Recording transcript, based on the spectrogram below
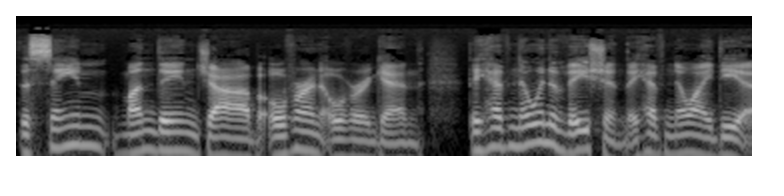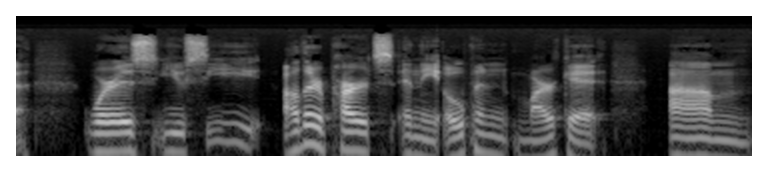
the same mundane job over and over again. They have no innovation. They have no idea. Whereas you see other parts in the open market um,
